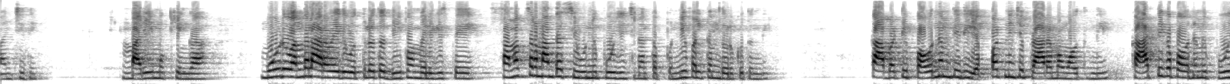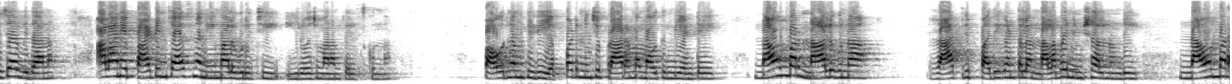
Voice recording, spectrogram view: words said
మంచిది. మరీ ముఖ్యంగా మూడు వందల అరవై ఐదు ఒత్తులతో దీపం వెలిగిస్తే సంవత్సరమంతా శివుణ్ణి పూజించినంత పుణ్య ఫలితం దొరుకుతుంది. కాబట్టి పౌర్ణమి తిథి ఎప్పటి నుంచి ప్రారంభమవుతుంది? కార్తీక పౌర్ణమి పూజా విధానం అలానే పాటించాల్సిన నియమాల గురించి ఈరోజు మనం తెలుసుకుందాం. పౌర్ణమి తిథి ఎప్పటి నుంచి ప్రారంభమవుతుంది అంటే నవంబర్ నాలుగున రాత్రి పది గంటల నలభై నిమిషాల నుండి నవంబర్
